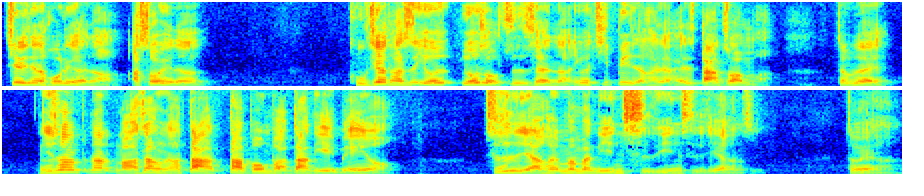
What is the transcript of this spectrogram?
今年真的获利很好啊，所以呢，股价它是有有所支撑的，因为基必然还是还是大赚嘛，对不对？你说那马上然后大大崩盘大跌也没有，只是人家会慢慢临死临死这样子。对啊，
